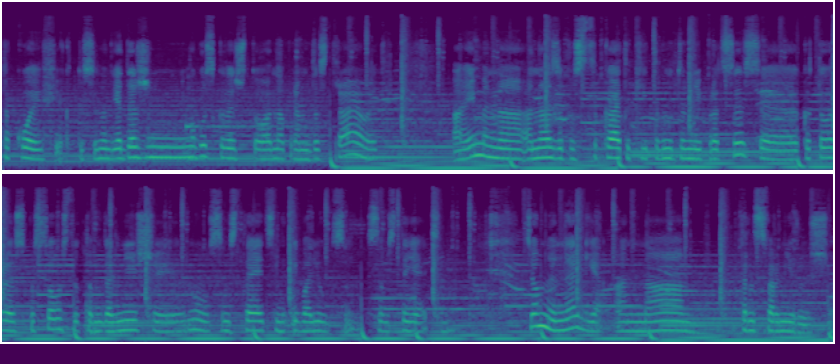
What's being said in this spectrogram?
Такой эффект. То есть она, я даже не могу сказать, что она прям достраивает, а именно она запускает какие-то внутренние процессы, которые способствуют там, дальнейшей ну, самостоятельной эволюции, самостоятельно. Темная энергия, она трансформирующая.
